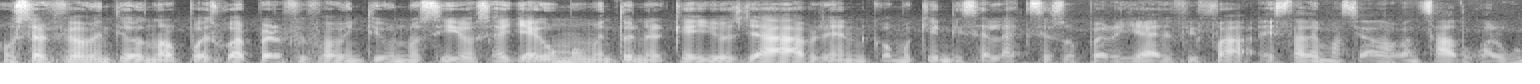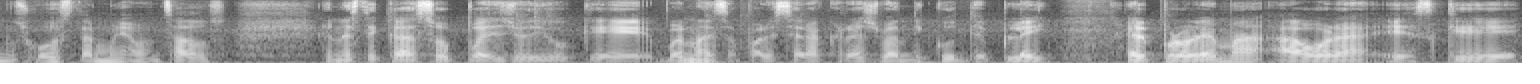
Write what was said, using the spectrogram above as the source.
o sea, el FIFA 22 no lo puedes jugar, pero el FIFA 21 sí, o sea, llega un momento en el que ellos ya abren, como quien dice, el acceso, pero ya el FIFA está demasiado avanzado, o algunos juegos están muy avanzados. En este caso, pues yo digo que van a desaparecer a Crash Bandicoot de Play. El problema ahora es que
